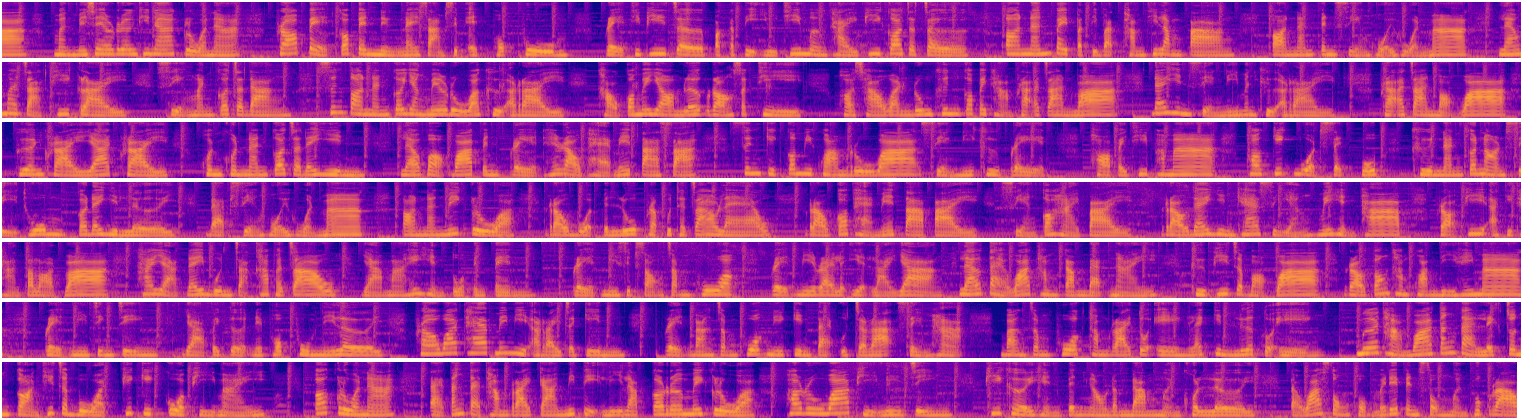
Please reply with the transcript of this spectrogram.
มันไม่ใช่เรื่องที่น่ากลัวนะ เพราะเปรตก็เป็นหนึ่งใน 31ภพภูมิ เปรตที่พี่เจอปกติอยู่ที่เมืองไทยพี่ก็จะเจอ ตอนนั้นไปปฏิบัติธรรมที่ลำปาง ตอนนั้นเป็นเสียงโหยหวนมาก แล้วมาจากที่ไกล เสียงมันก็จะดัง ซึ่งตอนนั้นก็ยังไม่รู้ว่าคืออะไร เขาก็ไม่ยอมเลิกร้องสักที พอเช้าวันรุ่งขึ้นก็ไปถามพระอาจารย์ว่า ได้ยินเสียงนี้มันคืออะไร พระอาจารย์บอกว่า เพื่อนใครญาติใคร คนคนนั้นก็จะได้ยิน แล้วบอกว่าเป็นเปรตให้เราแผ่เมตตาซะ ซึ่งกิ๊กก็มีความรู้ว่าเสียงนี้คือเปรตพอไปที่พมา่า พอกิ๊กบวชเสร็จปุ๊บ คืนนั้นก็นอนสี่ทุ่มก็ได้ยินเลย แบบเสียงโหยหวนมาก ตอนนั้นไม่กลัว เราบวชเป็นลูกพระพุทธเจ้าแล้ว เราก็แผ่เมตตาไป เสียงก็หายไป เราได้ยินแค่เสียงไม่เห็นภาพ เพราะพี่อธิษฐานตลอดว่า ถ้าอยากได้บุญจากข้าพเจ้า อย่ามาให้เห็นตัวเป็นๆเปรตมี 12จำพวก เปรตมีรายละเอียดหลายอย่าง แล้วแต่ว่าทำกรรมแบบไหน คือพี่จะบอกว่าเราต้องทำความดีให้มาก เปรตมีจริง ๆ อย่าไปเกิดในภพภูมินี้เลย เพราะว่าแทบไม่มีอะไรจะกิน เปรตบางจำพวกนี้กินแต่อุจจาระเสมหะ บางจำพวกทำร้ายตัวเองและกินเลือดตัวเอง เมื่อถามว่าตั้งแต่เล็กจนก่อนที่จะบวชพี่กิ๊กกลัวผีไหม ก็กลัวนะ แต่ตั้งแต่ทำรายการมิติลี้ลับก็เริ่มไม่กลัว เพราะรู้ว่าผีมีจริง พี่เคยเห็นเป็นเงาดำๆเหมือนคนเลย แต่ว่าทรงผมไม่ได้เป็นทรงเหมือนพวกเรา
